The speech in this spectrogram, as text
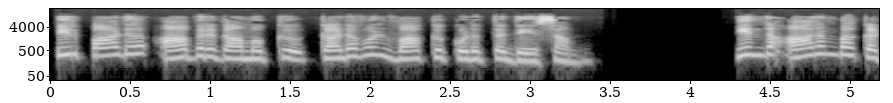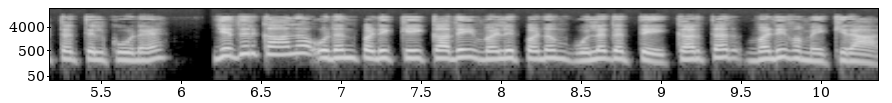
பிற்பாடு ஆபிரகாமுக்கு கடவுள் வாக்கு கொடுத்த தேசம். இந்த ஆரம்ப கட்டத்தில் கூட எதிர்கால உடன்படிக்கை கதை வெளிப்படும் உலகத்தை கர்த்தர் வடிவமைக்கிறார்.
